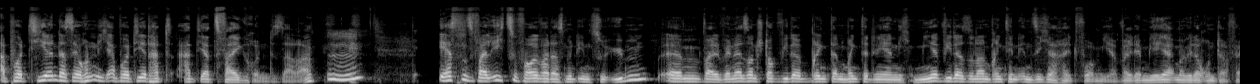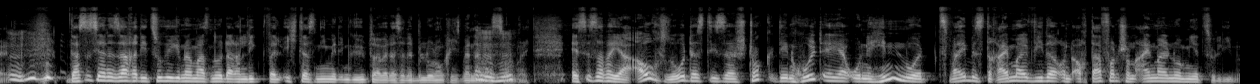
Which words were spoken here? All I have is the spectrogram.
Apportieren, dass der Hund nicht apportiert, hat, hat ja zwei Gründe, Sarah. Mhm. Erstens, weil ich zu faul war, das mit ihm zu üben, ähm, weil wenn er so einen Stock wiederbringt, dann bringt er den ja nicht mir wieder, sondern bringt den in Sicherheit vor mir, weil der mir ja immer wieder runterfällt. Das ist ja eine Sache, die zugegebenermaßen nur daran liegt, weil ich das nie mit ihm geübt habe, dass er eine Belohnung kriegt, wenn er was zurückbringt. Es ist aber ja auch so, dass dieser Stock, den holt er ja ohnehin nur zwei bis dreimal wieder und auch davon schon einmal nur mir zuliebe.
